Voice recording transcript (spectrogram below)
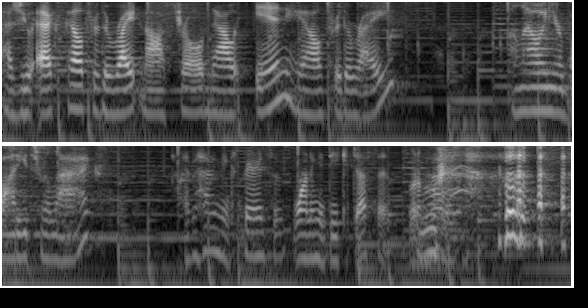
As you exhale through the right nostril, now inhale through the right allowing your body to relax. I'm having the experience of wanting a decongestant. That's what I'm having.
